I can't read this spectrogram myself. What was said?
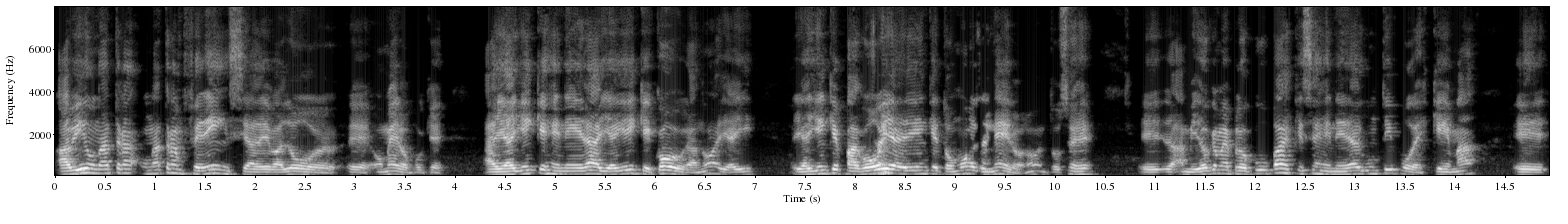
ha habido una, una transferencia de valor, Homero, porque hay alguien que genera, hay alguien que cobra, ¿no? Hay, hay, hay alguien que pagó y hay alguien que tomó el dinero, ¿no? Entonces, eh, a mí lo que me preocupa es que se genere algún tipo de esquema, eh,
